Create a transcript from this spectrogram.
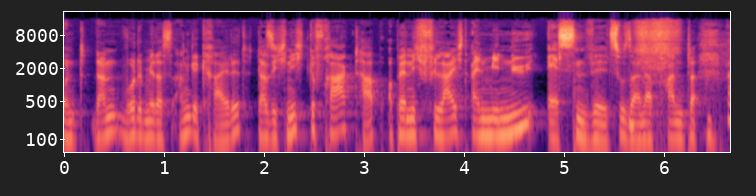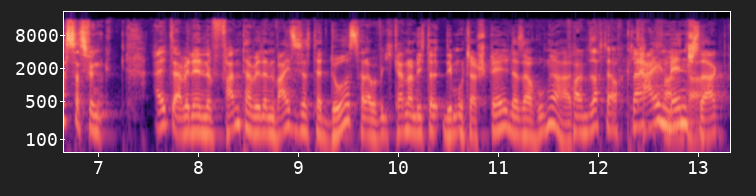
Und dann wurde mir das angekreidet, dass ich nicht gefragt habe, ob er nicht vielleicht ein Menü essen will zu seiner Fanta. Was ist das für ein Alter, wenn er eine Fanta will, dann weiß ich, dass der Durst hat, aber ich kann doch nicht dem unterstellen, dass er Hunger hat. Vor allem sagt er auch kleine Kein Fanta. Mensch sagt,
